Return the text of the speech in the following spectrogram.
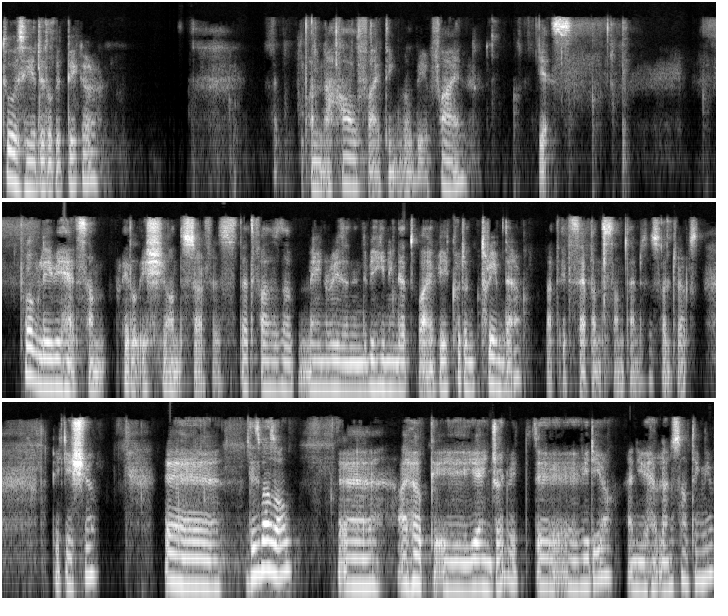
Two is here a little bit bigger. One and a half I think will be fine. Yes probably we had some little issue on the surface that was the main reason in the beginning that why we couldn't trim there but it happens sometimes in SolidWorks big issue uh, this was all uh, I hope you enjoyed with the video and you have learned something new.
